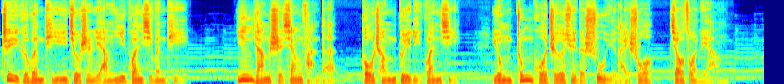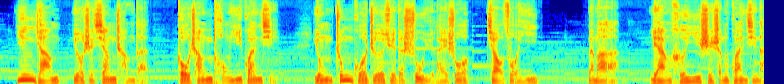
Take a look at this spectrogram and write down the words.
这个问题就是两一关系问题。阴阳是相反的，构成对立关系。用中国哲学的术语来说，叫做两；阴阳又是相乘的，构成统一关系。用中国哲学的术语来说，叫做一。那么，两合一是什么关系呢？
